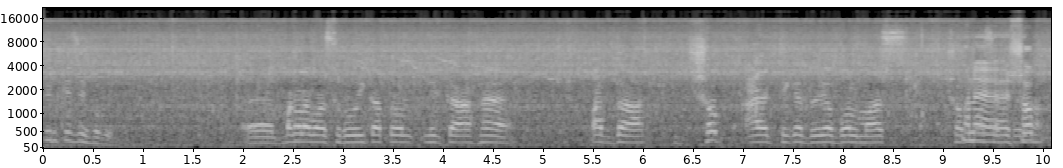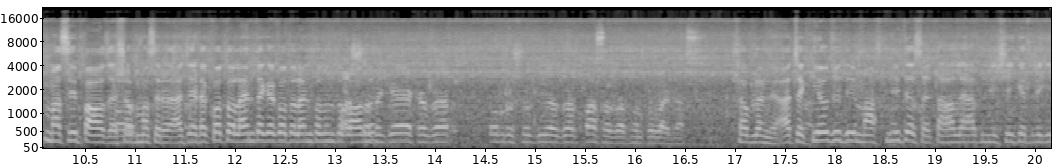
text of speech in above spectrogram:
তিন কেজি- হবে। বাংলা মাছ রুই কাতল মির্কা হ্যাঁ পাবদা সব আয়ের থেকে দৈরা বল মাছ। মানে সব মাছই পাওয়া যায় সব মাছের। আচ্ছা এটা কত লাইন থেকে কত লাইন পর্যন্ত পাওয়া যায়? থেকে এক হাজার পনেরোশো দুই হাজার পাঁচ হাজার পর্যন্ত লাইন আছে। সব লাইনে। আচ্ছা কেউ যদি মাছ নিতে চায় তাহলে আপনি সেই ক্ষেত্রে কি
